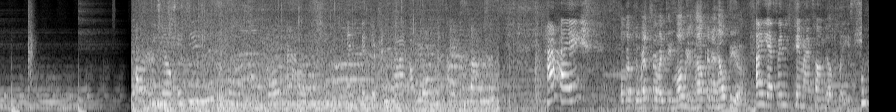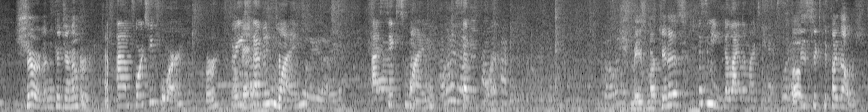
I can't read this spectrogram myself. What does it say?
You know, and then this fool can go out and sit there and buy a whole new Xbox. Hi. Welcome to Metro by T-Mobile. How can I help you? Uh, yes, I need to pay my phone bill, please. Sure, let me get your number. Um, 424 371 uh, 6174. Ms. Martinez? It's me, Delilah Martinez. Oh, it's $65.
